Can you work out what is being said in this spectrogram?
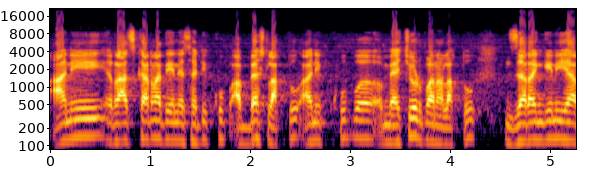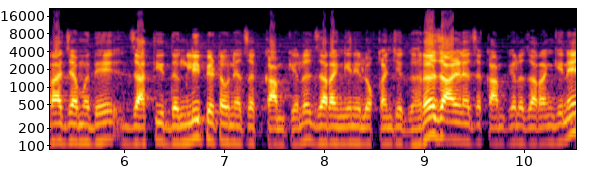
आणि राजकारणात येण्यासाठी खूप अभ्यास लागतो आणि खूप मॅच्युअर्डपणा लागतो. जरांगीने ह्या राज्यामध्ये जाती दंगली पेटवण्याचं काम केलं जरांगीने लोकांचे घरं जाळण्याचं काम केलं जरांगीने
